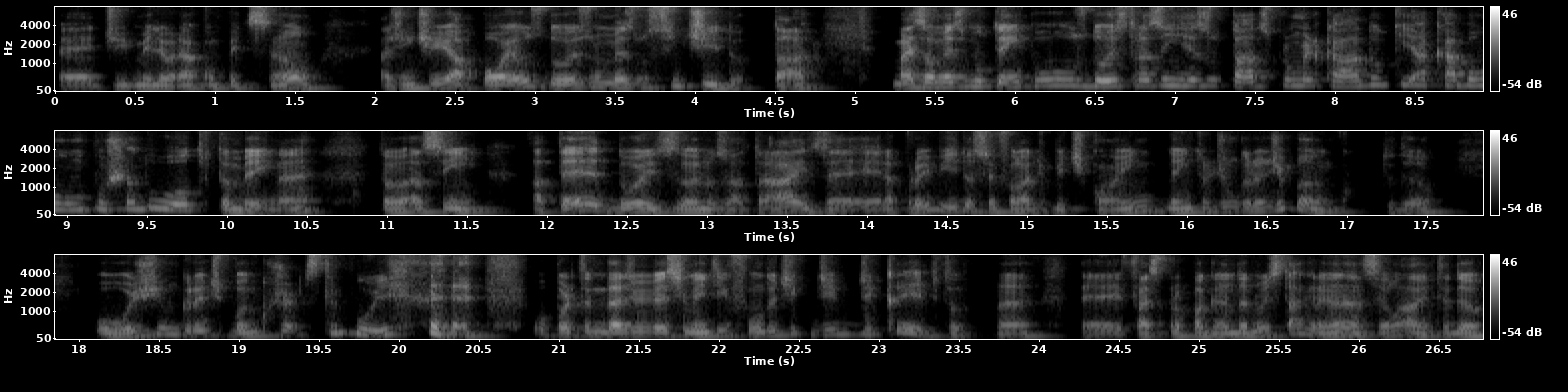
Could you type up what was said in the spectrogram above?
é, de melhorar a competição, a gente apoia os dois no mesmo sentido, tá? Mas ao mesmo tempo os dois trazem resultados para o mercado que acabam um puxando o outro também, né? Então, assim, até dois anos atrás é, era proibido você falar de Bitcoin dentro de um grande banco, entendeu? Hoje um grande banco já distribui oportunidade de investimento em fundo de, de, de cripto, né? É, faz propaganda no Instagram, sei lá, entendeu?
